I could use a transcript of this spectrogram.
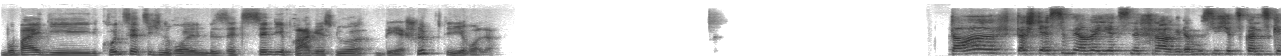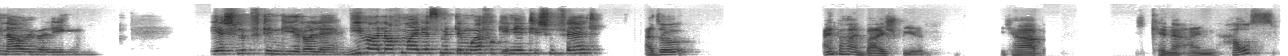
Wobei die grundsätzlichen Rollen besetzt sind. Die Frage ist nur, wer schlüpft in die Rolle? Da, da stellst du mir aber jetzt eine Frage, da muss ich jetzt ganz genau überlegen. Wer schlüpft in die Rolle? Wie war nochmal das mit dem morphogenetischen Feld? Also Einfach ein Beispiel. Ich habe, ich kenne ein Haus,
